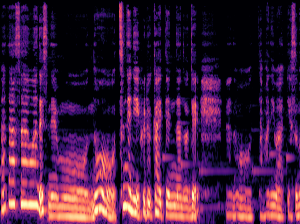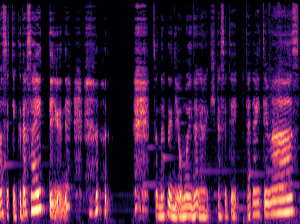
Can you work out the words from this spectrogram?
高田さんはですね、もう脳を常にフル回転なので、あの、たまには休ませてくださいっていうね。そんな風に思いながら聞かせていただいてます。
